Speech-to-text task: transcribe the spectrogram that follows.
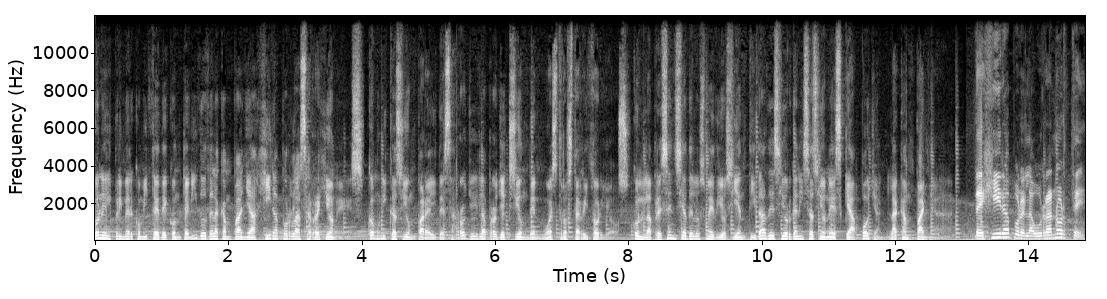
con el primer comité de contenido de la campaña Gira por las Regiones, Comunicación para el Desarrollo y la Proyección de Nuestros Territorios, con la presencia de los medios y entidades y organizaciones que apoyan la campaña. De gira por el Aburra Norte,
